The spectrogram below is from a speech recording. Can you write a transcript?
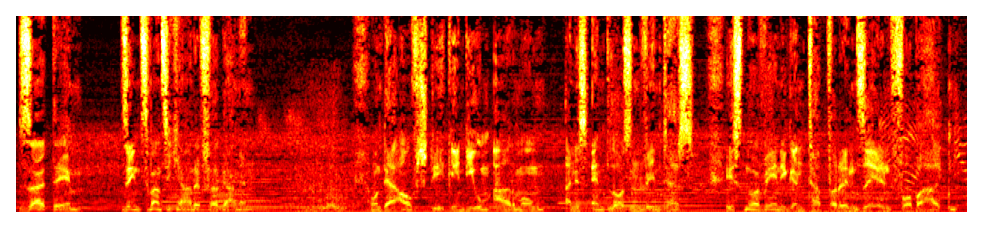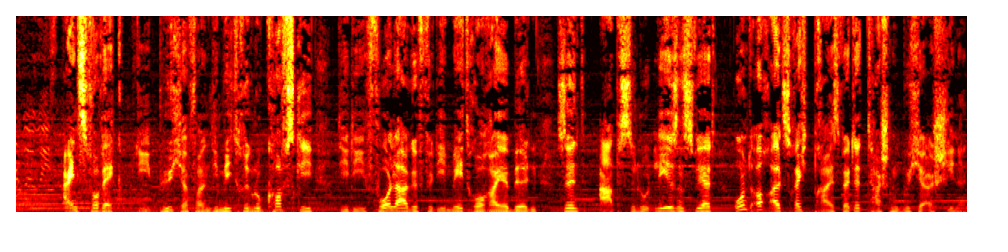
Seitdem sind 20 Jahre vergangen. Und der Aufstieg in die Umarmung eines endlosen Winters ist nur wenigen tapferen Seelen vorbehalten. Eins vorweg, die Bücher von Dimitri Glukowski, die die Vorlage für die Metro-Reihe bilden, sind absolut lesenswert und auch als recht preiswerte Taschenbücher erschienen.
